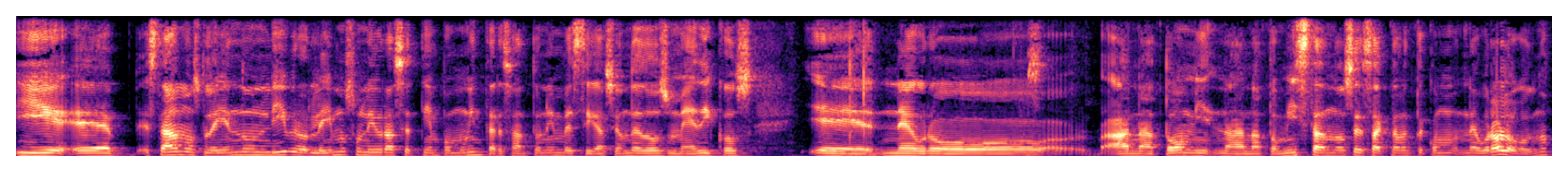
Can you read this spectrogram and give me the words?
Y eh, estábamos leyendo un libro, leímos un libro hace tiempo muy interesante, una investigación de dos médicos eh, neuroanatomistas, no sé exactamente cómo, neurólogos, ¿no?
